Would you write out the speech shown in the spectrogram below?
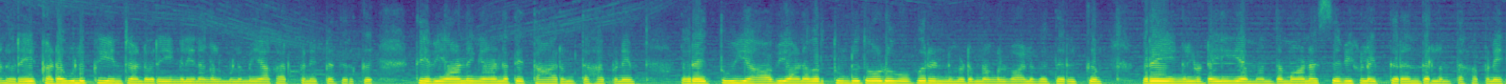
ஆண்டவரே கடவுளுக்கு என்று ஆண்டவரே எங்களை நாங்கள் முழுமையாக அர்ப்பணிப்பதற்கு தேவையான ஞானத்தை தாரும் தகப்பனே. அவரை தூய ஆவியானவர் தூண்டுதோடு ஒவ்வொரு நிமிடம் நாங்கள் வாழுவதற்கு. ஒரே எங்களுடைய மந்தமான செவிகளை திறந்தள்ளும் தகப்பனே.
